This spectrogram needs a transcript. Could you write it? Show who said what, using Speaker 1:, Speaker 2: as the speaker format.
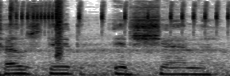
Speaker 1: toasted it shall.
